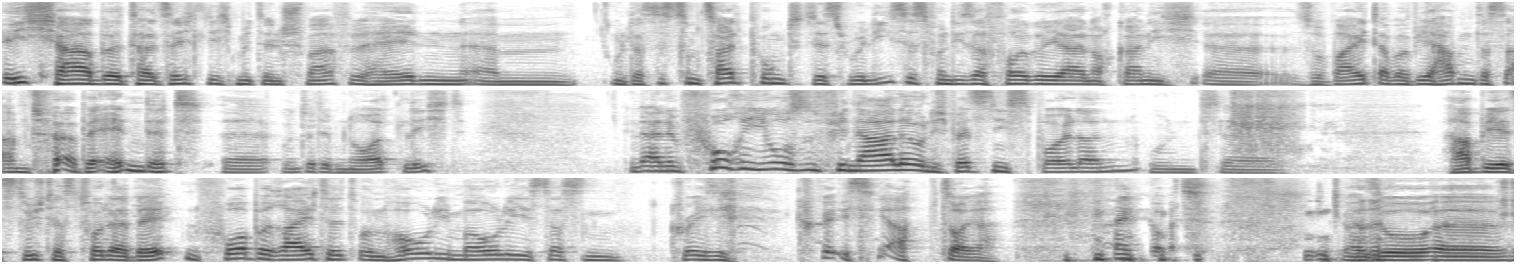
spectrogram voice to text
Ich habe tatsächlich mit den Schwafelhelden, ähm, und das ist zum Zeitpunkt des Releases von dieser Folge ja noch gar nicht äh, so weit, aber wir haben das Abenteuer beendet äh, unter dem Nordlicht. In einem furiosen Finale, und ich werde es nicht spoilern, und äh, habe jetzt durch das Tor der Welten vorbereitet und holy moly, ist das ein crazy, crazy Abenteuer. mein Gott. Also, äh,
